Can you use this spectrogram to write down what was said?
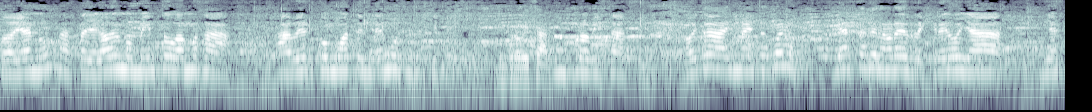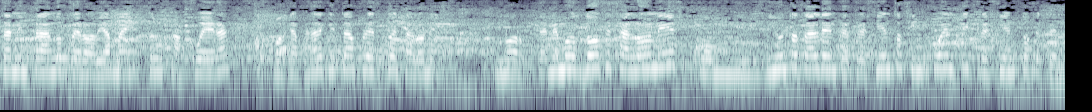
todavía no, hasta llegado el momento vamos a, a ver cómo atendemos ese situación. Improvisar. Improvisar, sí. Ahorita hay maestros, bueno, ya estás en la hora del recreo, ya, ya están entrando, pero había maestros afuera, porque a pesar de que está fresco, el salón es enorme. Tenemos 12 salones con, y un total de entre 350 y 370.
